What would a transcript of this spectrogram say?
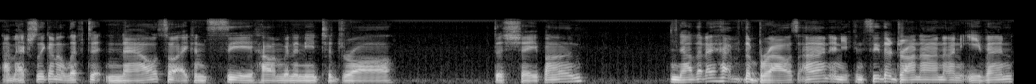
I'm actually going to lift it now so I can see how I'm going to need to draw the shape on. Now that I have the brows on, and you can see they're drawn on uneven,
